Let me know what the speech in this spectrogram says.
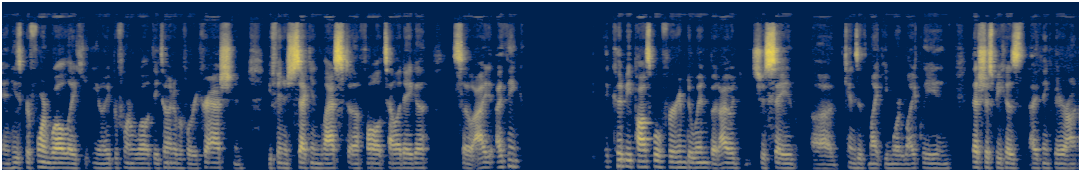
And he's performed well. Like you know, he performed well at Daytona before he crashed, and he finished second last uh, fall at Talladega. So I, I think it could be possible for him to win, but I would just say uh, Kenseth might be more likely, and that's just because I think they're on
